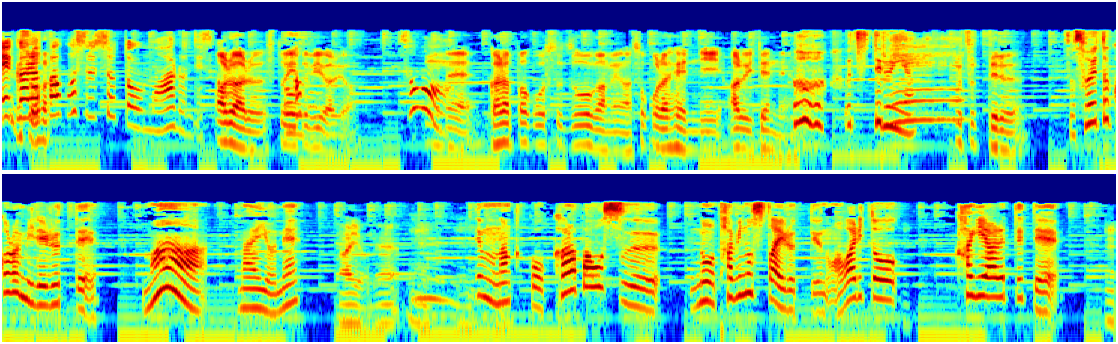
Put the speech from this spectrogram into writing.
え、ガラパゴス諸島もあるんですか？あるある、ストリートビューあるよ。そう。ね、ガラパゴスゾウガメがそこら辺に歩いてんねん。お映ってるんや。映ってる。そう、そういうところ見れるって、まあ、ないよね。ないよね。うんでもなんかこう、ガラパゴスの旅のスタイルっていうのは割と限られてて、うん。う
